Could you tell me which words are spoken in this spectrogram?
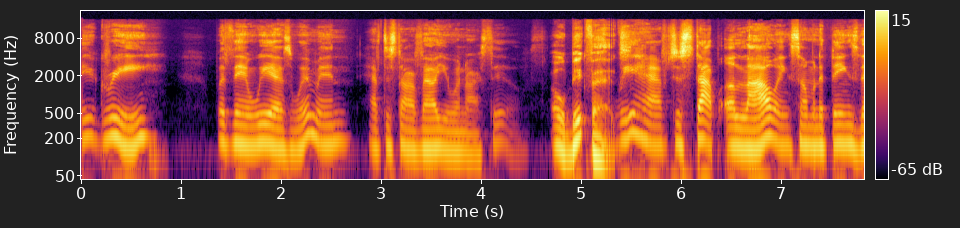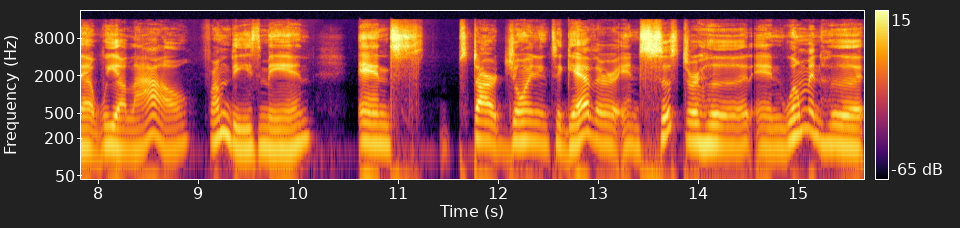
I agree, but then we as women have to start valuing ourselves. Oh, big facts. We have to stop allowing some of the things that we allow from these men and start joining together in sisterhood and womanhood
